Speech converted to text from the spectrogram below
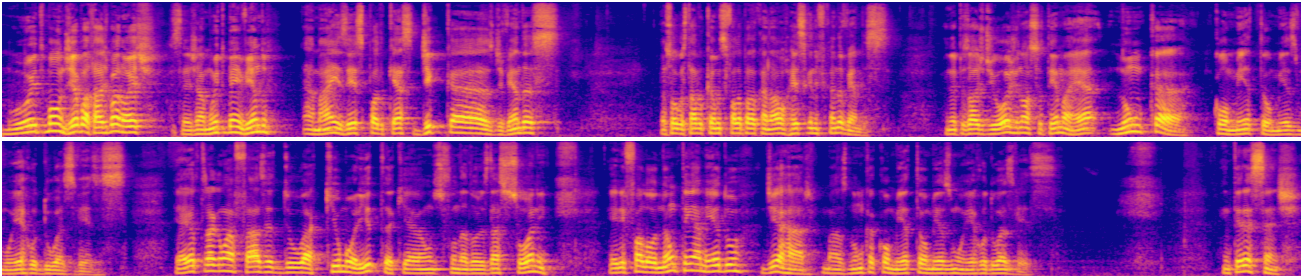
Muito bom dia, boa tarde, boa noite. Seja muito bem-vindo a mais esse podcast Dicas de Vendas. Eu sou o Gustavo Campos e falo para o canal Ressignificando Vendas. E no episódio de hoje, nosso tema é Nunca cometa o mesmo erro duas vezes. E aí eu trago uma frase do Akio Morita, que é um dos fundadores da Sony. Ele falou: Não tenha medo de errar, mas nunca cometa o mesmo erro duas vezes. Interessante.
